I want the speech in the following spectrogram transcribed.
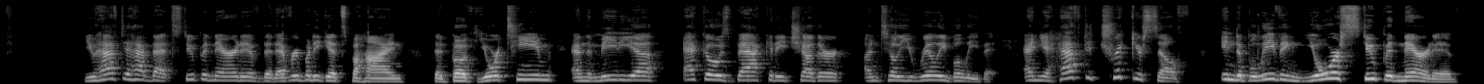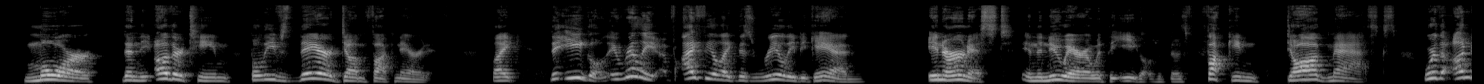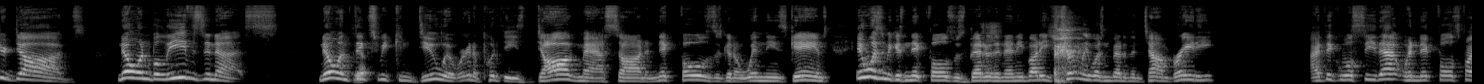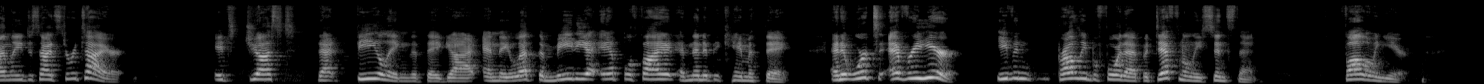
You have to have that stupid narrative that everybody gets behind, that both your team and the media echoes back at each other until you really believe it. And you have to trick yourself into believing your stupid narrative more than the other team believes their dumb fuck narrative. Like the Eagles. It really, I feel like this really began in earnest in the new era with the Eagles, with those fucking dog masks. We're the underdogs. No one believes in us. No one thinks we can do it. We're going to put these dog masks on, and Nick Foles is going to win these games. It wasn't because Nick Foles was better than anybody. He certainly wasn't better than Tom Brady. I think we'll see that when Nick Foles finally decides to retire. It's just that feeling that they got, and they let the media amplify it, and then it became a thing. And it works every year, even probably before that, but definitely since then. Following year,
